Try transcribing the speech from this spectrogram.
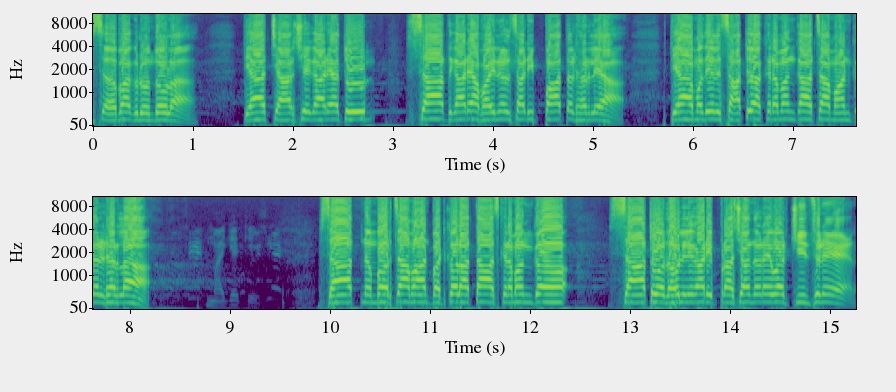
सहभाग नोंदवला. त्या चारशे गाड्यातून सात गाड्या फायनलसाठी पात्र ठरल्या. त्यामधील सातव्या क्रमांकाचा मानकर ठरला. सात नंबरचा मान पटकवला तास क्रमांक सात वर धावलेली गाडी प्रशांत ड्रायव्हर चिंचणेर.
